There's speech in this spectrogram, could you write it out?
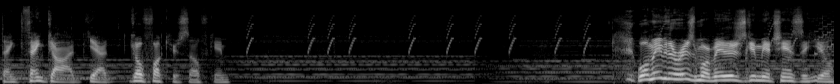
Thank thank God. Yeah, go fuck yourself, game. Well, maybe there is more. Maybe they're just giving me a chance to heal.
